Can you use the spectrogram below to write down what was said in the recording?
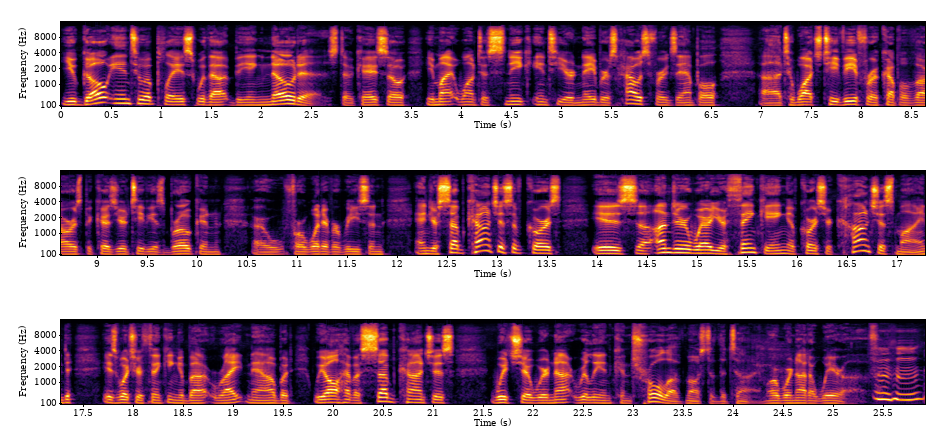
you go into a place without being noticed okay? So you might want to sneak into your neighbor's house for example uh, to watch TV for a couple of hours because your TV is broken or for whatever reason and your subconscious of course is uh, under where you're thinking. Of course, your conscious mind is what you're thinking about right now, but we all have a subconscious which uh, we're not really in control of most of the time or we're not aware of. Mm -hmm.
